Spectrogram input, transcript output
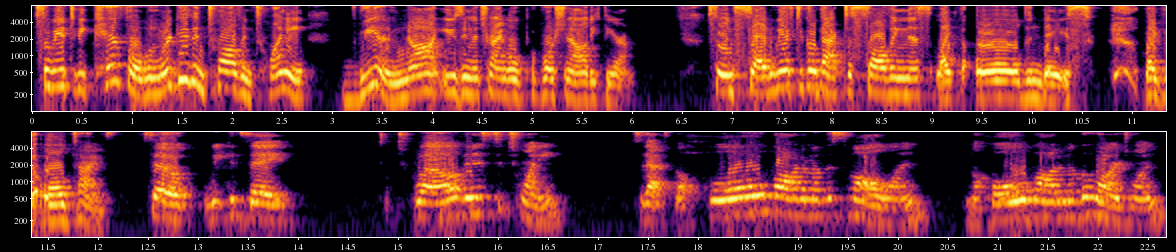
So we have to be careful. When we're given 12 and 20, we are not using the triangle proportionality theorem. So instead, we have to go back to solving this like the olden days, like the old times. So we could say 12 is to 20. So that's the whole bottom of the small one and the whole bottom of the large one.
